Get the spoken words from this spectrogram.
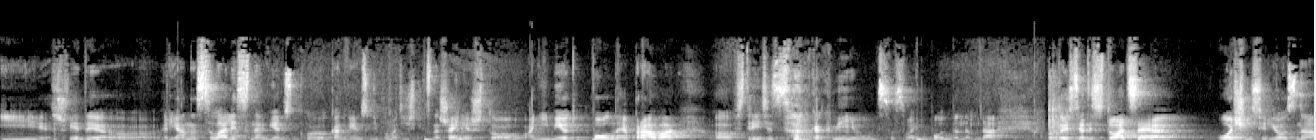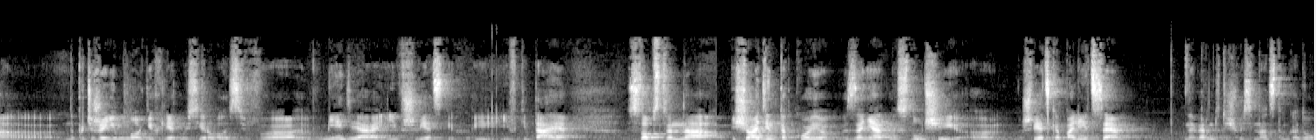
и шведы э, рьяно ссылались на Венскую конвенцию дипломатических отношений, что они имеют полное право э, встретиться как минимум со своим подданным. Да? То есть эта ситуация очень серьезно э, на протяжении многих лет муссировалась в, в медиа и в шведских, и, и в Китае. Собственно, еще один такой занятный случай. Шведская полиция, наверное, в 2018 году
